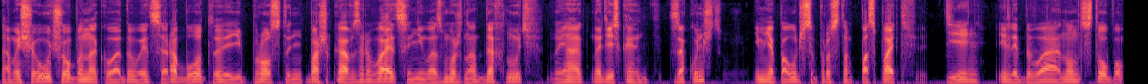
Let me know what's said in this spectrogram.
Там еще учеба накладывается, работа, и просто башка взрывается, невозможно отдохнуть. Но я надеюсь, когда закончится, и мне получится просто там поспать день или два нон-стопом.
